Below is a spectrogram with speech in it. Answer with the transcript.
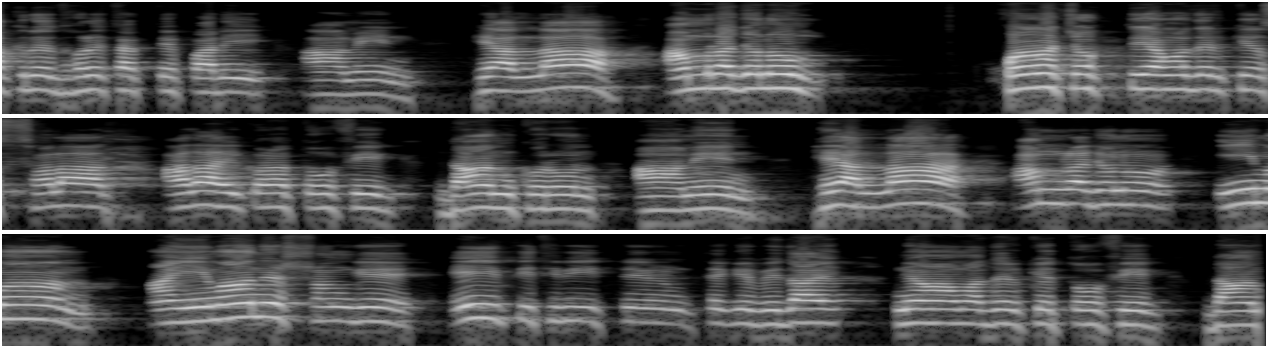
আঁকড়ে ধরে থাকতে পারি, আমিন। হে আল্লাহ, আমরা যেন পাঁচ অক্তে আমাদেরকে সলাদ আদায় করা তৌফিক দান করুন, আমিন। হে আল্লাহ, আমরা যেন ইমান ইমানের সঙ্গে এই পৃথিবী থেকে বিদায় নেওয়া আমাদেরকে তৌফিক দান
